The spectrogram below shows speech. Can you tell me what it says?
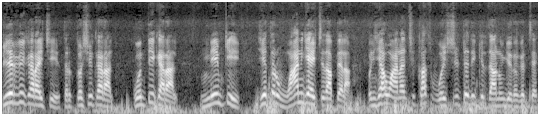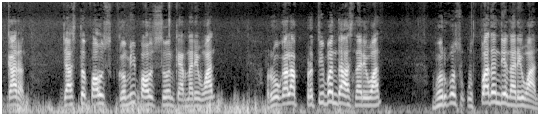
पेरणी करायची तर कशी कराल कोणती कराल नेमकी हे तर वाण घ्यायचे आपल्याला. पण ह्या वाहनांची खास वैशिष्ट्य देखील जाणून घेणं गरजेचं आहे. कारण जास्त पाऊस कमी पाऊस सहन करणारे वाण रोगाला प्रतिबंध असणारे वाण भरघोस उत्पादन देणारे वाण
